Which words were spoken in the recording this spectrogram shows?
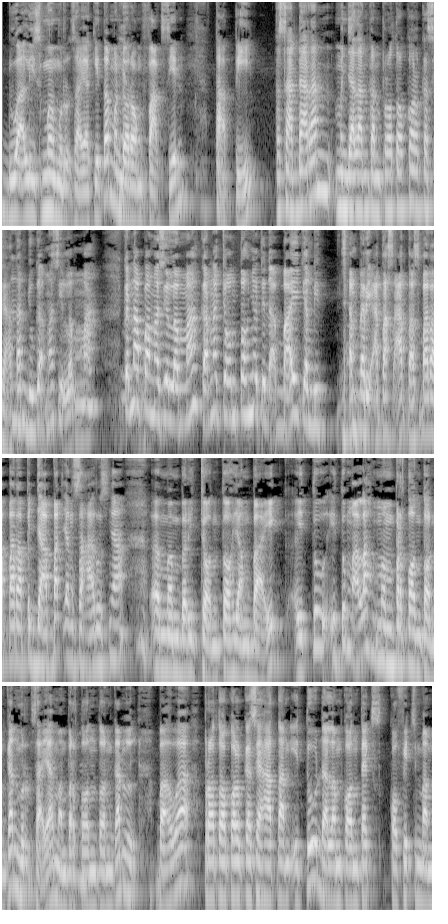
dualisme menurut saya. Kita mendorong yeah. vaksin, tapi kesadaran menjalankan protokol kesehatan mm. juga masih lemah. Kenapa masih lemah? Karena contohnya tidak baik yang di yang dari atas-atas para para pejabat yang seharusnya e, memberi contoh yang baik itu itu malah mempertontonkan menurut saya mempertontonkan bahwa protokol kesehatan itu dalam konteks COVID-19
